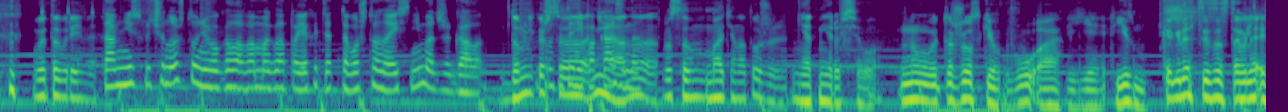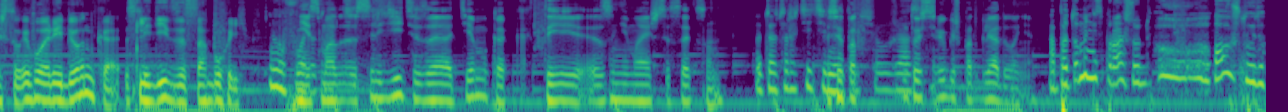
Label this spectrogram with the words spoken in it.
в это время. Там не исключено, что у него голова могла поехать от того, что она и с ним отжигала. Да мне Просто кажется, это не показано. она, просто мать, она тоже не от мира всего. Ну, это жесткий вуайеризм. Когда ты заставляешь своего ребенка следить за собой. Ну, вот не смо- следите за тем, как ты занимаешься сексом. это отвратительно, То есть это это еще Ну, ужасно. то есть любишь подглядывание. А потом они спрашивают, а что это?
